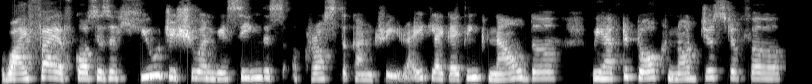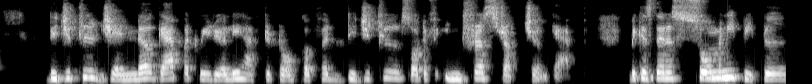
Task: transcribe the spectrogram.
Wi-Fi, of course, is a huge issue, and we're seeing this across the country, right? Like I think now the we have to talk not just of a digital gender gap, but we really have to talk of a digital sort of infrastructure gap because there are so many people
